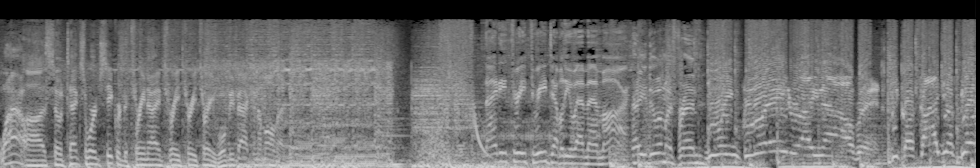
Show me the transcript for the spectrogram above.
Wow. Uh, so text the word secret to three nine three three three. We'll be back in a moment. 93.3 WMMR. How you doing, my friend? Doing great right now, Brent, because I just got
